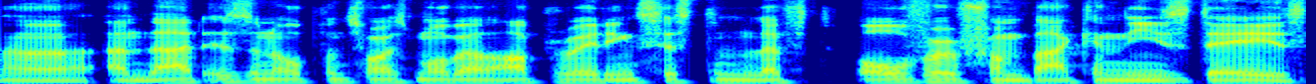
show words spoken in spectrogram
uh, and that is an open source mobile operating system left over from back in these days.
